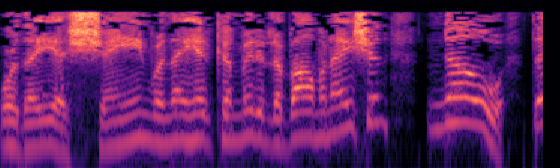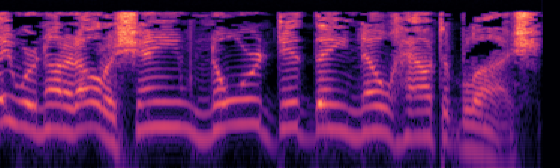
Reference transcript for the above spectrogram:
Were they ashamed when they had committed abomination? No, they were not at all ashamed, nor did they know how to blush.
